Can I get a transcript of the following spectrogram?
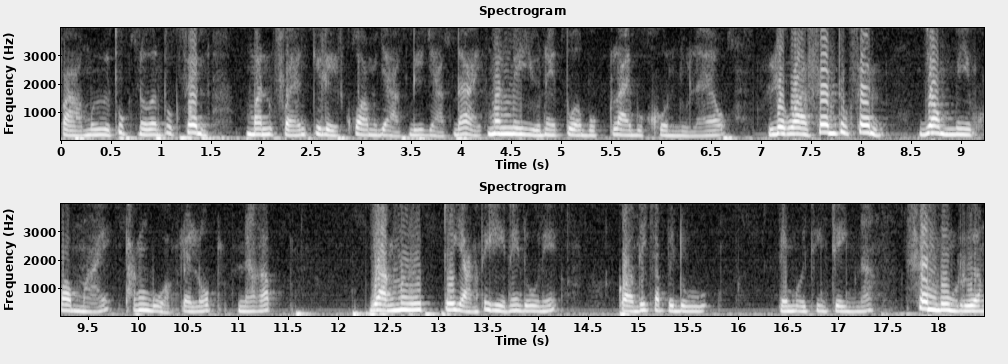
ฝ่ามือทุกเนินทุกเส้น มันแฝงกิเลสความอยากดีอยากได้ มันมีอยู่ในตัวบุคลายบุคคลอยู่แล้ว เรียกว่าเส้นทุกเส้นย่อมมีความหมายทั้งบวกและลบนะครับ อย่างมือตัวอย่างที่ขีดให้ดูนี้ ก่อนที่จะไปดูในมือจริง ๆ นะ เส้นรุ่งเรือง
